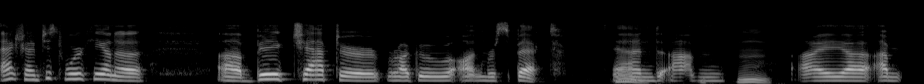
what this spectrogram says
actually, I'm just working on a, a big chapter, Raghu, on respect. Mm. And um, mm. I uh, I'm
